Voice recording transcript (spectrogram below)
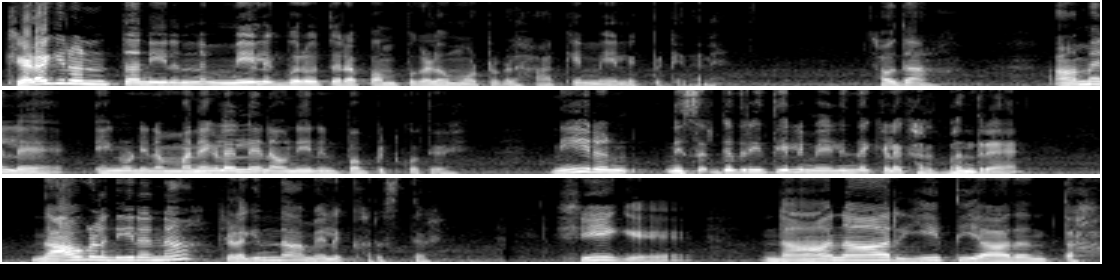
ಕೆಳಗಿರುವಂಥ ನೀರನ್ನು ಮೇಲಕ್ಕೆ ಬರೋ ಥರ ಪಂಪ್ಗಳು, ಮೋಟ್ರ್ಗಳು ಹಾಕಿ ಮೇಲಕ್ಕೆ ಬಿಟ್ಟಿದ್ದಾನೆ. ಹೌದಾ? ಆಮೇಲೆ ಈಗ ನೋಡಿ ನಮ್ಮ ಮನೆಗಳಲ್ಲೇ ನಾವು ನೀರಿನ ಪಂಪ್ ಇಟ್ಕೋತೇವೆ. ನೀರು ನಿಸರ್ಗದ ರೀತಿಯಲ್ಲಿ ಮೇಲಿಂದ ಕೆಳಗೆ ಹರಿದು ಬಂದರೆ ನಾವುಗಳ ನೀರನ್ನು ಕೆಳಗಿಂದ ಮೇಲೆ ಕರೆಸ್ತೇವೆ. ಹೀಗೆ ನಾನಾ ರೀತಿಯಾದಂತಹ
